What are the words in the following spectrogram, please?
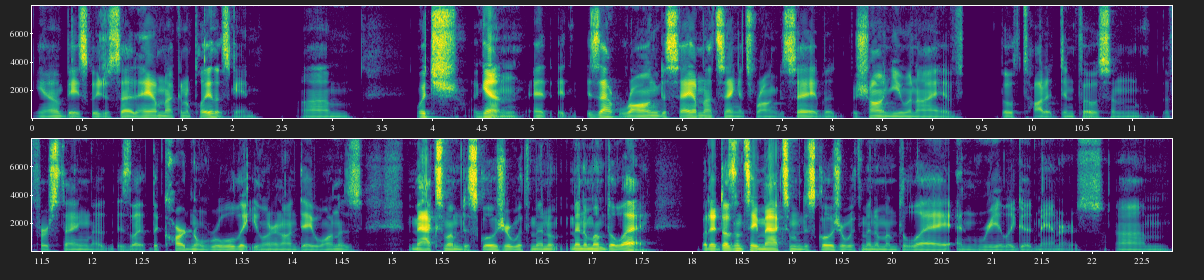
you know, basically just said, "Hey, I'm not going to play this game." Um, which again, it, it, is that wrong to say? I'm not saying it's wrong to say, but Bashon, you and I have both taught at Dinfos, and the first thing that is like the cardinal rule that you learn on day one is maximum disclosure with min- minimum delay. But it doesn't say maximum disclosure with minimum delay and really good manners. Um,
